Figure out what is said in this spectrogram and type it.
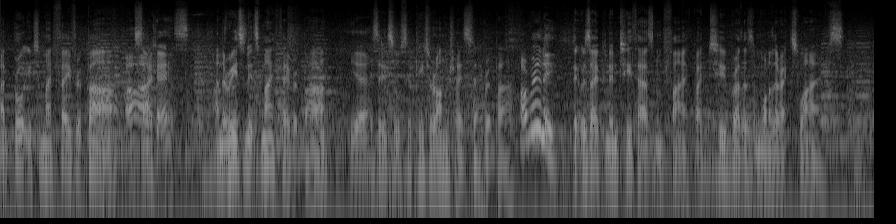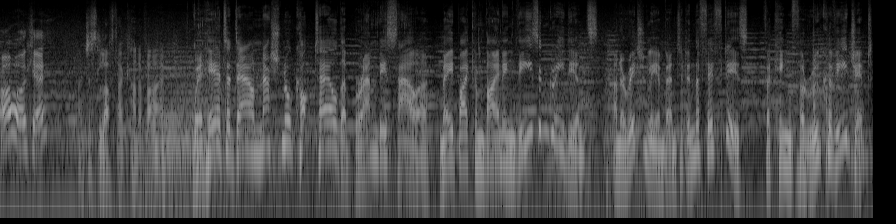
I brought you to my favourite bar Oh, in Cyprus. And the reason it's my favourite bar Yeah. is that it's also Peter Andre's favourite bar. Oh, really? It was opened in 2005 by two brothers and one of their ex-wives. Oh, okay. I just love that kind of vibe. We're here to down national cocktail the Brandy Sour, made by combining these ingredients and originally invented in the 50s for King Farouk of Egypt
